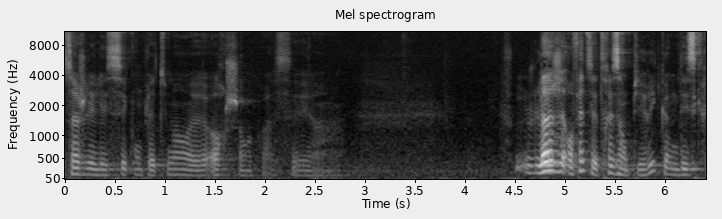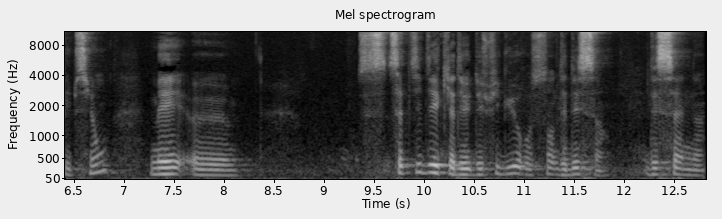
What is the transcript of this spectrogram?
Ça, je l'ai laissé complètement euh, hors champ. Euh, là, en fait, c'est très empirique comme description, mais euh, cette idée qu'il y a des, figures, au des dessins, des scènes,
